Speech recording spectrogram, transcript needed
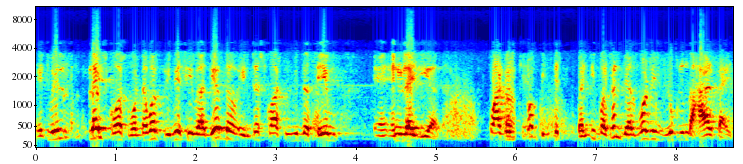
it will annualize cost, whatever previous year was there, the interest cost will be the same uh, annualized year quarter okay. of 20%, therefore it looked in the higher side.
